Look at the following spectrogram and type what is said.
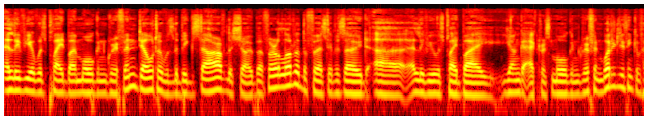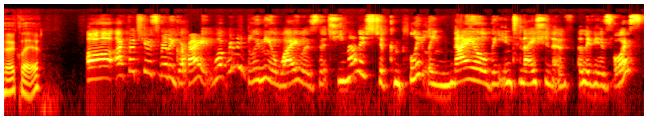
Olivia was played by Morgan Griffin. Delta was the big star of the show, but for a lot of the first episode, uh, Olivia was played by younger actress Morgan Griffin. What did you think of her, Claire? Oh, I thought she was really great. What really blew me away was that she managed to completely nail the intonation of Olivia's voice.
